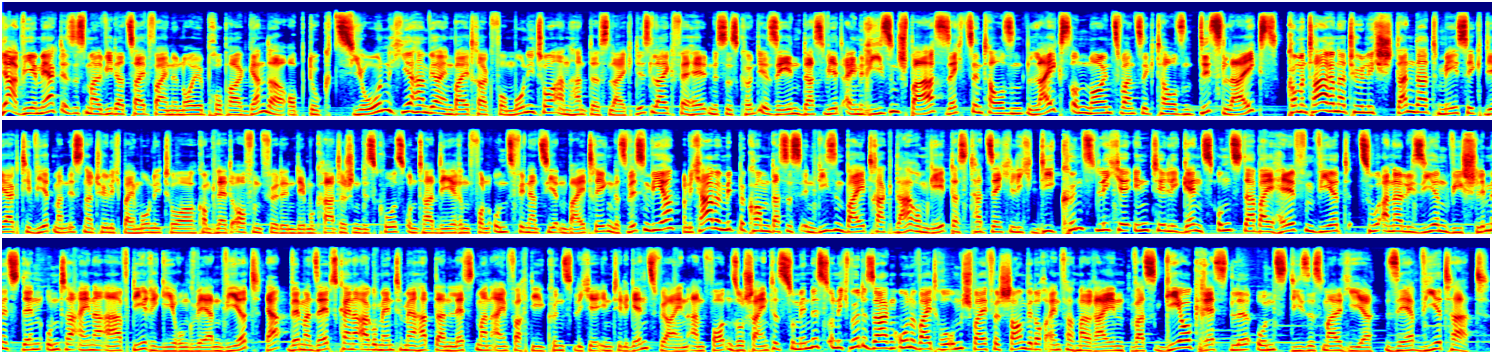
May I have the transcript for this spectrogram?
Ja, wie ihr merkt, es ist mal wieder Zeit für eine neue Propaganda-Obduktion. Hier haben wir einen Beitrag vom Monitor. Anhand des Like-Dislike-Verhältnisses könnt ihr sehen, das wird ein Riesenspaß. 16.000 Likes und 29.000 Dislikes. Kommentare natürlich standardmäßig deaktiviert. Man ist natürlich bei Monitor komplett offen für den demokratischen Diskurs unter deren von uns finanzierten Beiträgen. Das wissen wir. Und ich habe mitbekommen, dass es in diesem Beitrag darum geht, dass tatsächlich die künstliche Intelligenz uns dabei helfen wird, zu analysieren, wie schlimm es es denn unter einer AfD-Regierung werden wird. Ja, wenn man selbst keine Argumente mehr hat, dann lässt man einfach die künstliche Intelligenz für einen antworten. So scheint es zumindest. Und ich würde sagen, ohne weitere Umschweife schauen wir doch einfach mal rein, was Georg Restle uns dieses Mal hier serviert hat.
